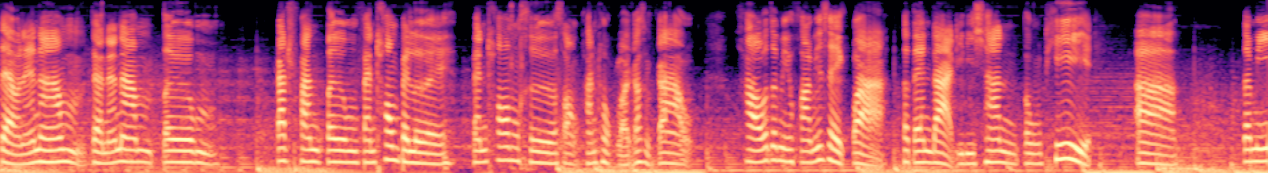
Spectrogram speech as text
แจ๋วแนะนำแจ๋วแนะนำเติมกัดฟันเติมแฟนทอมไปเลยแฟนทอมคือ 2,699 เขาจะมีความพิเศษกว่า Standard Edition ตรงที่อ่าจะมี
